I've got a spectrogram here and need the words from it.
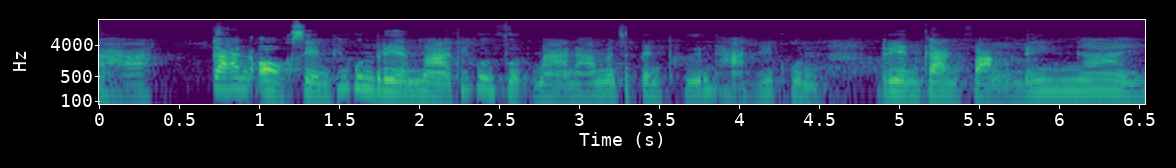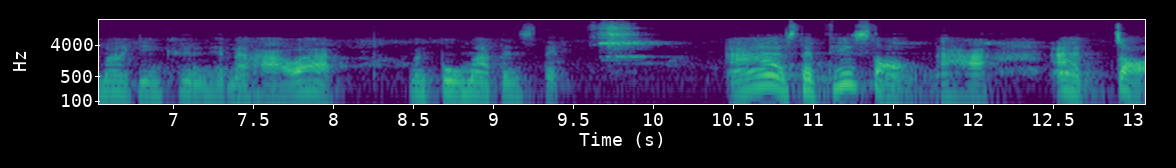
นะคะ การออกเสียงที่คุณเรียนมาที่คุณฝึกมานะคะมันจะเป็นพื้นฐานให้คุณเรียนการฟังได้ง่ายมากยิ่งขึ้นเห็นไหมคะว่า มันปูมาเป็นสเต็ปอ่าสเต็ปที่2นะคะอาจเจาะ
